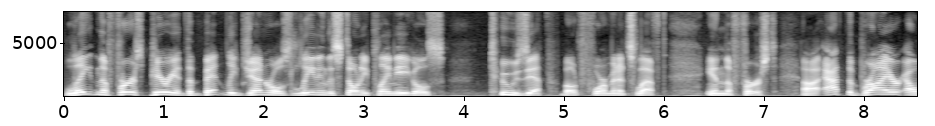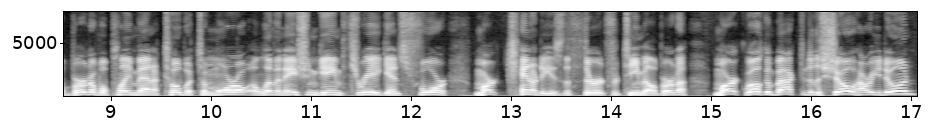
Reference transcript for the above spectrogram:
Late in the first period, the Bentley Generals leading the Stony Plain Eagles two zip. About four minutes left in the first. Uh, at the Brier, Alberta will play Manitoba tomorrow. Elimination game three against four. Mark Kennedy is the third for Team Alberta. Mark, welcome back to the show. How are you doing?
